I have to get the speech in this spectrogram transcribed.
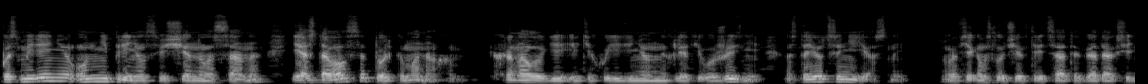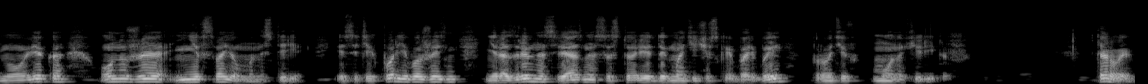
По смирению он не принял священного сана и оставался только монахом. Хронология этих уединенных лет его жизни остается неясной. Во всяком случае, в 30-х годах VII века он уже не в своем монастыре, и с тех пор его жизнь неразрывно связана с историей догматической борьбы против монофилитов. Второе.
